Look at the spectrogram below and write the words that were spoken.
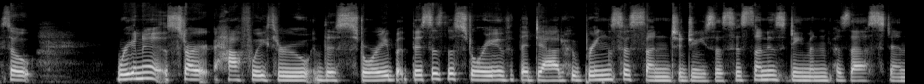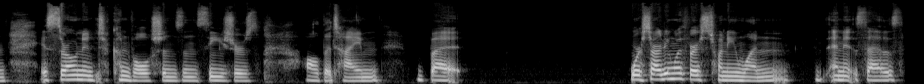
So we're going to start halfway through this story, but this is the story of the dad who brings his son to Jesus. His son is demon possessed and is thrown into convulsions and seizures all the time. But we're starting with verse 21, and it says,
